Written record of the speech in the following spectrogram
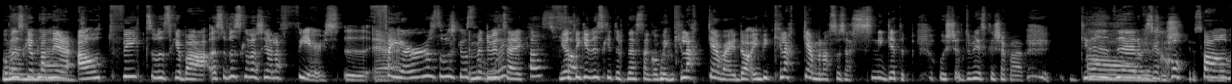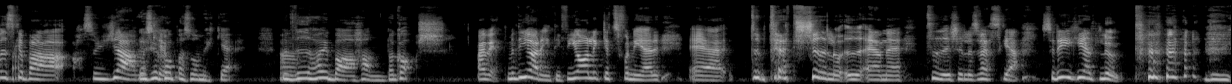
Och vi Men, ska planera eh, outfits och vi ska bara, alltså vi ska vara så jävla fierce i... eh, Fairs, vi ska vara så Men du vet såhär, as jag tycker vi ska typ nästan gå med klackar varje dag. Inte klackar men alltså såhär snygga typ. Och du vet, ska köpa grejer, Ja, vi ska jag ska- shoppa jag ska och vi ska bara, ah, så jävla Jag ska kul. shoppa så mycket. Men Ja. vi har ju bara handbagage. Ja, Jag vet, men det gör ingenting för jag har lyckats få ner eh, typ 30 kilo i en eh, 10 kilos väska. Så det är helt lugnt. Du är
